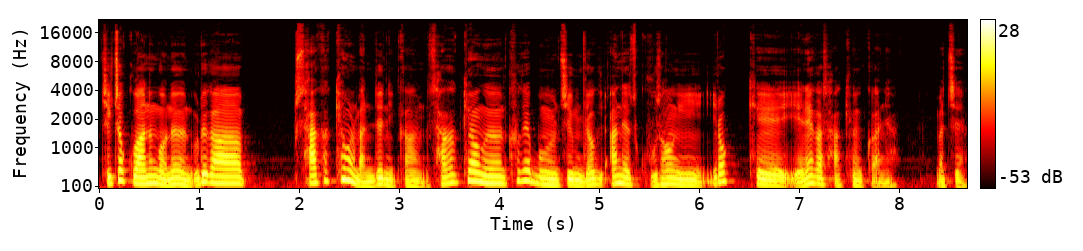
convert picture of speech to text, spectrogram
직접 구하는 거는 우리가 사각형을 만드니까 사각형은 크게 보면 지금 여기 안에서 구성이 이렇게 얘네가 사각형일 거 아니야 맞지?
